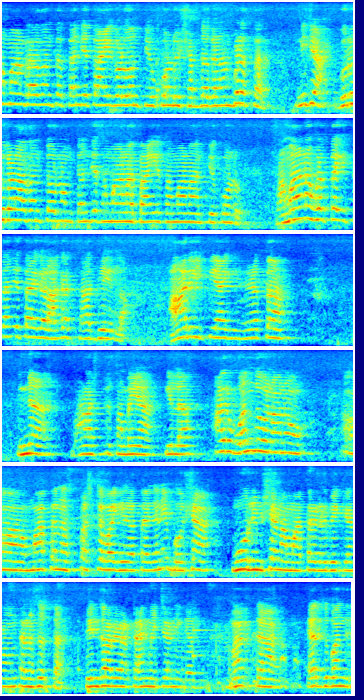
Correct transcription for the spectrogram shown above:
ಸಮಾನರಾದಂಥ ತಂದೆ ತಾಯಿಗಳು ಅಂತ ತಿಳ್ಕೊಂಡು ಶಬ್ದಗಳನ್ನು ಬಳಸ್ತಾರೆ. ನಿಜ, ಗುರುಗಳಾದಂಥವ್ರು ನಮ್ಮ ತಂದೆ ಸಮಾನ, ತಾಯಿ ಸಮಾನ ಅಂತ ತಿಳ್ಕೊಂಡು ಸಮಾನ ಹೊರತಾಗಿ ತಂದೆ ತಾಯಿಗಳಾಗಕ್ಕೆ ಸಾಧ್ಯ ಇಲ್ಲ. ಆ ರೀತಿಯಾಗಿ ಹೇಳ್ತಾ ಇನ್ನ ಬಹಳಷ್ಟು ಸಮಯ ಇಲ್ಲ. ಆದ್ರೆ ಒಂದು ನಾನು ಮಾತನ್ನು ಸ್ಪಷ್ಟವಾಗಿ ಹೇಳ್ತಾ ಇದ್ದೇನೆ. ಬಹುಶಃ ಮೂರು ನಿಮಿಷ ನಾ ಮಾತಾಡಿರ್ಬೇಕೇನೋ ಅಂತ ಅನಿಸುತ್ತೆ? ಪಿಂಜಾರ ಟೈಮ್ ಹೆಚ್ಚಾನೀಗ ಮತ್ತೆ ಎದ್ದು ಬಂದು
